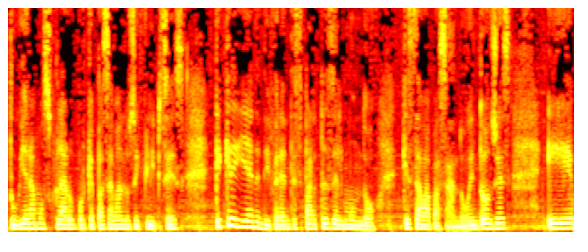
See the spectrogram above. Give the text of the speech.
tuviéramos claro por qué pasaban los eclipses, qué creían en diferentes partes del mundo que estaba pasando. Entonces, eh,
